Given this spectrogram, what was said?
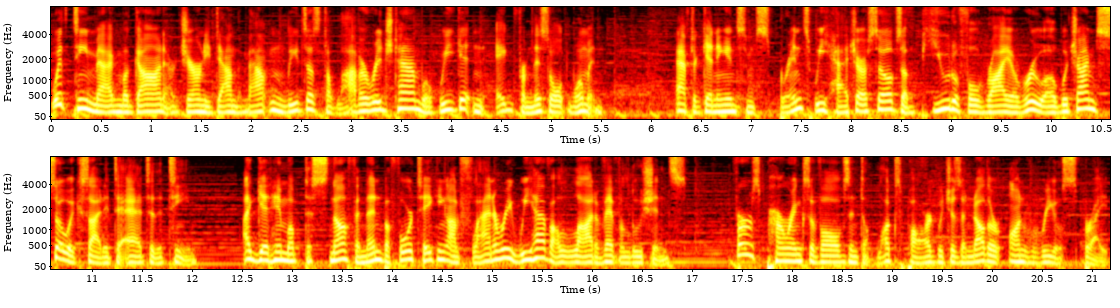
With Team Magma gone, our journey down the mountain leads us to Lavaridge Town where we get an egg from this old woman. After getting in some sprints, we hatch ourselves a beautiful Raiarua, which I'm so excited to add to the team. I get him up to snuff, and then before taking on Flannery, we have a lot of evolutions. First, Purrynx evolves into Luxpard, which is another unreal sprite.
